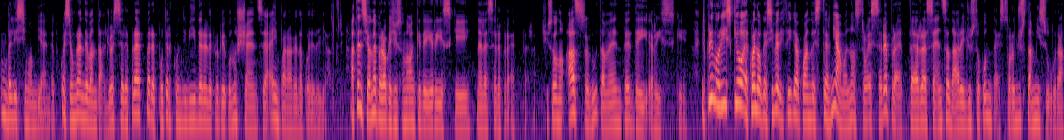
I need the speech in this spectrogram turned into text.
un bellissimo ambiente. Questo è un grande vantaggio, essere prepper e poter condividere le proprie conoscenze e imparare da quelle degli altri. Attenzione però che ci sono anche dei rischi nell'essere prepper, ci sono assolutamente dei rischi. Il primo rischio è quello che si verifica quando esterniamo il nostro essere prepper senza dare il giusto contesto, la giusta misura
